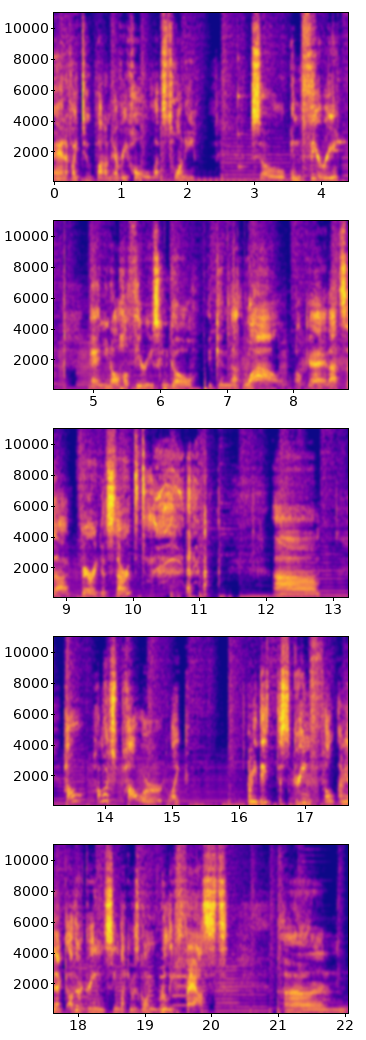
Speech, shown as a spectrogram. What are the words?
And if I two-putt on every hole, that's 20. So, in theory, and you know how theories can go, it can... Uh, wow! Okay, that's a very good start. um, how how much power, like... I mean, this green felt... I mean, like, other green seemed like it was going really fast. Um,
